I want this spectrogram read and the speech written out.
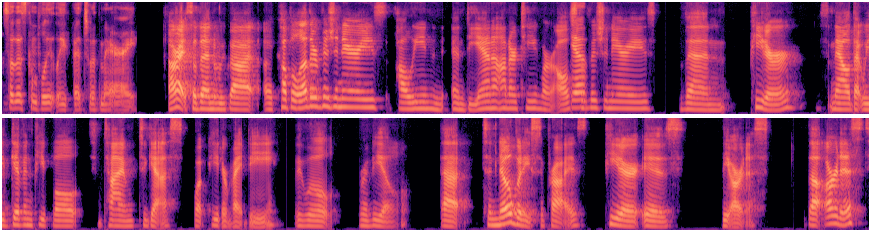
So this completely fits with Mary. All right. So then we've got a couple other visionaries. Pauline and Deanna on our team are also Yep. visionaries. Then Peter, now that we've given people time to guess what Peter might be, we will reveal that to nobody's surprise, Peter is the artist. The artist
